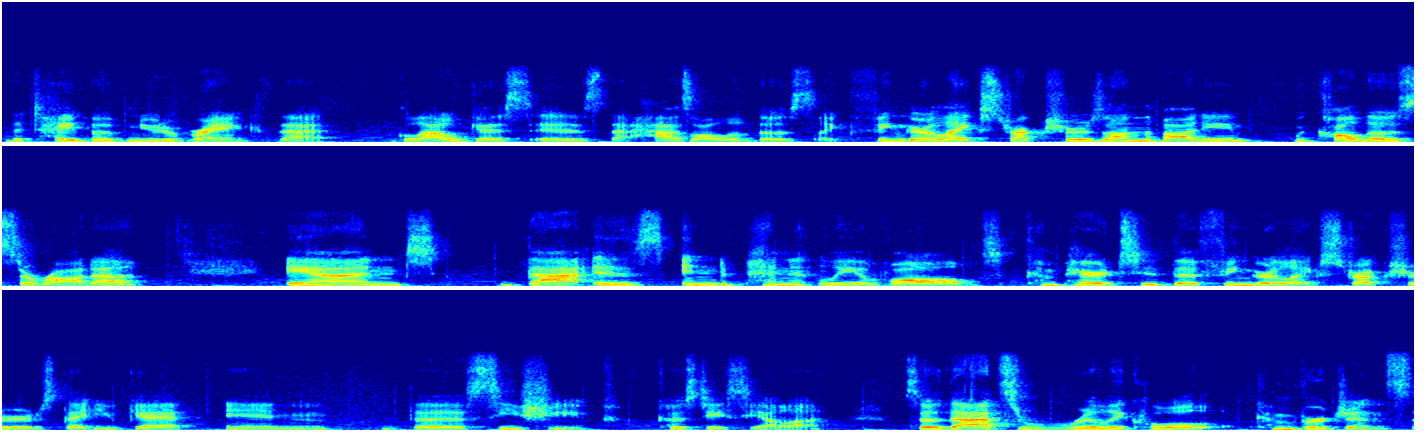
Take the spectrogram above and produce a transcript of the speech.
The type of nudibranch that glaucus is that has all of those like finger like structures on the body. We call those cerata. And that is independently evolved compared to the finger like structures that you get in the sea sheep, Costasiella. So that's really cool convergence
